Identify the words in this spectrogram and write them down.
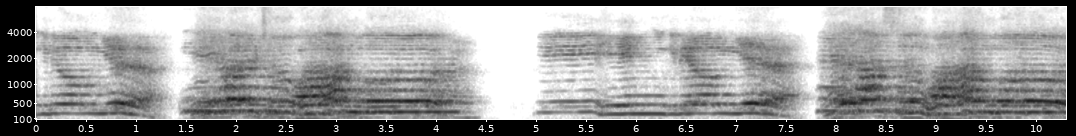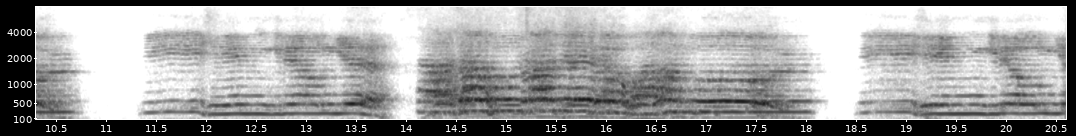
성기명예. 이월 주광불 시인 이병예. 해당승왕불 시인 이병예. 사자후자제여왕불 시인 이병예.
